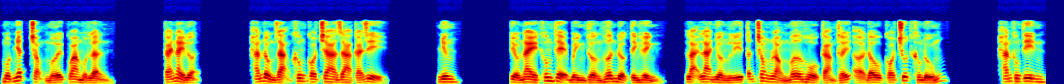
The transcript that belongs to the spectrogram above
một nhất trọng mới qua một lần. Cái này lượn hắn đồng dạng không có t r a ra cái gì. Nhưng, tiểu này không thể bình thường hơn được tình hình, lại là nhường lý tẫn trong lòng mơ hồ cảm thấy ở đâu có chút không đúng. Hắn không tin,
